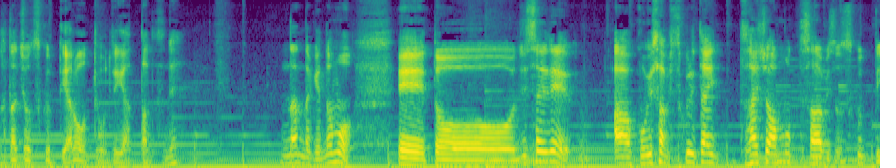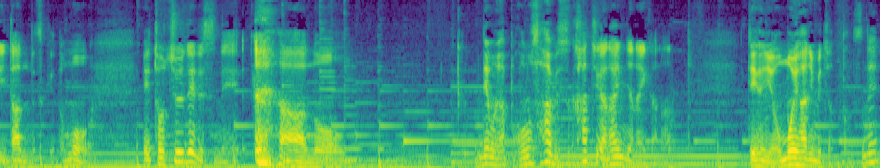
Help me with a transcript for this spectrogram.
形を作ってやろうってことでやったんですね。なんだけども、えっ、ー、と、実際で、ああ、こういうサービス作りたいって最初は思ってサービスを作っていたんですけども、え途中でですね、あの、でもやっぱこのサービス価値がないんじゃないかなっていうふうに思い始めちゃったんですね。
